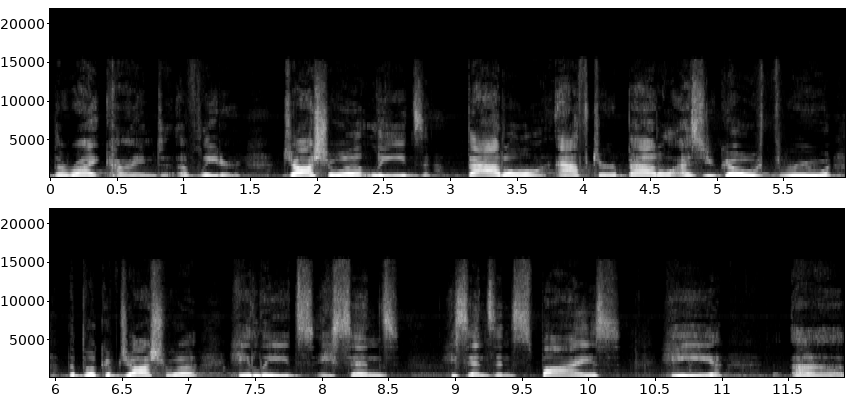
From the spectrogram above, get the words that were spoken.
the right kind of leader. Joshua leads battle after battle. As you go through the book of Joshua, he leads, he sends, he sends in spies. He uh,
